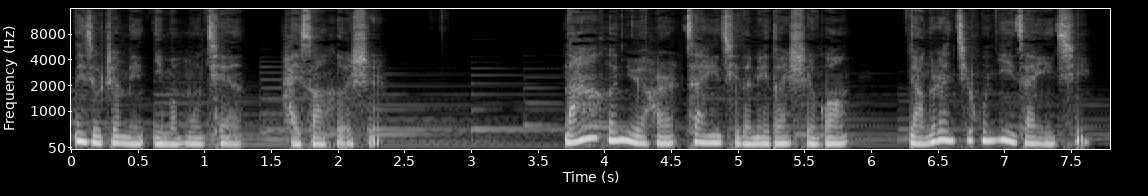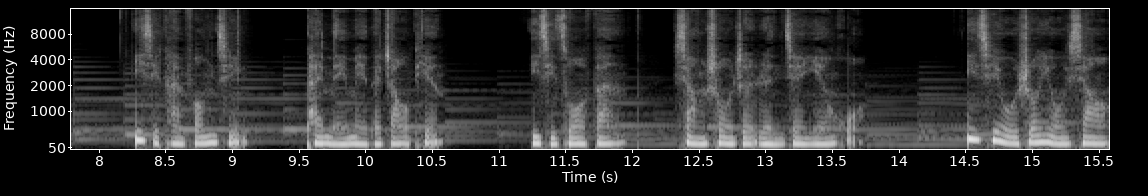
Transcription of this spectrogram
那就证明你们目前还算合适。男孩和女孩在一起的那段时光，两个人几乎腻在一起，一起看风景，拍美美的照片，一起做饭，享受着人间烟火。一起有说有笑，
